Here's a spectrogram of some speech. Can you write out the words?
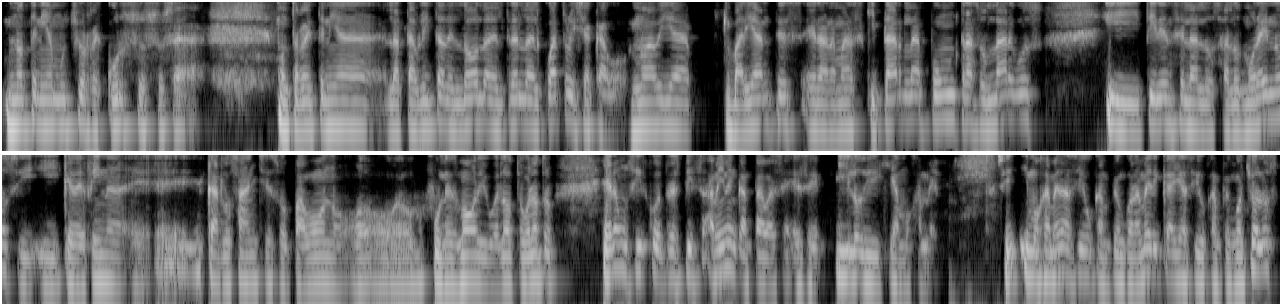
no tenía muchos recursos. O sea, Monterrey tenía la tablita del 2, la del 3, la del 4 y se acabó. No había variantes, era nada más quitarla, pum, trazos largos y tírensela a los, a los morenos y, que defina eh, Carlos Sánchez o Pavón o, Funes Mori o el otro o el otro. Era un circo de tres pistas. A mí me encantaba ese, ese y lo dirigía Mohamed. ¿sí? Y Mohamed ha sido campeón con América y ha sido campeón con Cholos.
